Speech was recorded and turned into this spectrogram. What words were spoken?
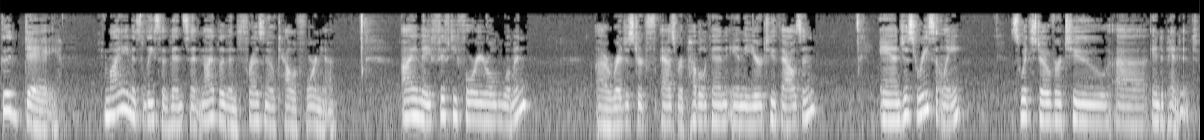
Good day. My name is Lisa Vincent and I live in Fresno, California. I am a 54 year old woman, uh, registered as Republican in the year 2000, and just recently switched over to uh, Independent.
